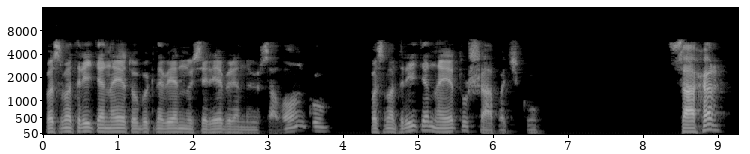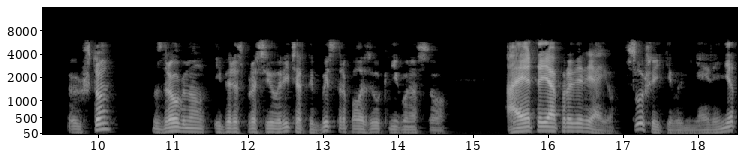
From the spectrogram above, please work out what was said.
Посмотрите на эту обыкновенную серебряную солонку, посмотрите на эту шапочку. Сахар? Что? Вздрогнул и переспросил Ричард и быстро положил книгу на стол. А это я проверяю, слушаете вы меня или нет?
